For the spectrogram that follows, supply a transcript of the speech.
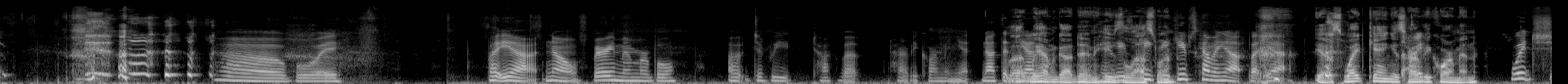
mean, oh boy. But yeah, no, very memorable. Oh, did we talk about Harvey Korman yet? Not that Uh, he we haven't got to him. He was the last he, one. He keeps coming up, but yeah. Yes, White King is Harvey Korman. Which,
